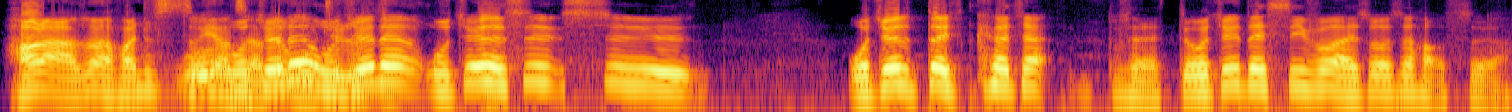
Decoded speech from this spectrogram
好啦，算了，反正就是这个样子啊。我我觉得，我我觉得，我觉得是是，我觉得对客家不是，我觉得对 C 夫来说是好事啊。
